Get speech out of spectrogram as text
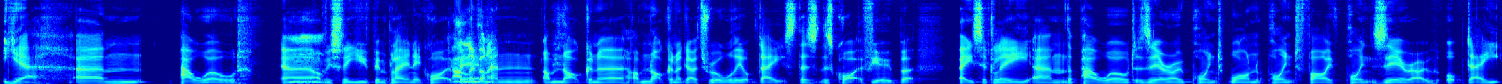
Yeah, um, World. Uh, Mm. Obviously, you've been playing it quite a I bit, on it. and I'm not gonna I'm not gonna go through all the updates. There's there's quite a few, but basically, um, the World 0.1.5.0 update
